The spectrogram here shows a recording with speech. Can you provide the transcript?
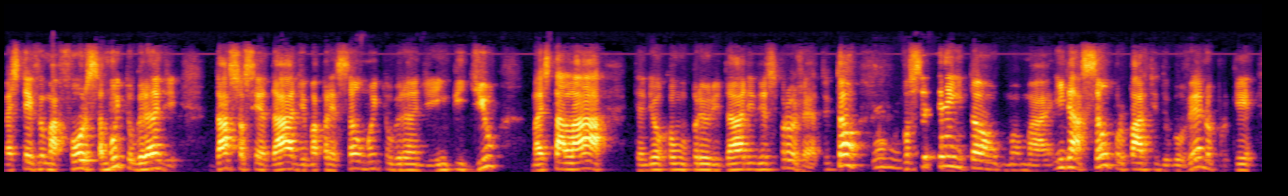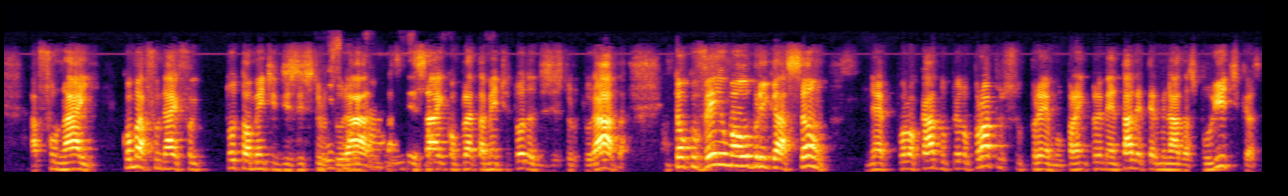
mas teve uma força muito grande da sociedade, uma pressão muito grande, impediu, mas está lá, entendeu, como prioridade desse projeto. Então, uhum. você tem, então, uma inação por parte do governo, porque a FUNAI, como a FUNAI foi totalmente desestruturada, a CESAI completamente toda desestruturada. Então, vem uma obrigação né, colocado pelo próprio Supremo para implementar determinadas políticas,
